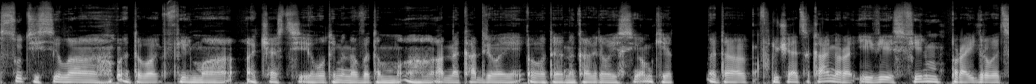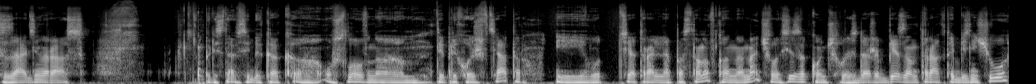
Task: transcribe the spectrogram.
Суть и сила этого фильма отчасти вот именно в этом а, однокадровой, в этой однокадровой съемке. Это включается камера, и весь фильм проигрывается за один раз. Представь себе, как а, условно ты приходишь в театр, и вот театральная постановка, она началась и закончилась, даже без антракта, без ничего.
